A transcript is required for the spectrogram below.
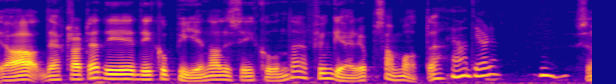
ja, det er klart det. De, de kopiene av disse ikonene fungerer jo på samme måte. Ja, de gjør det. Så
